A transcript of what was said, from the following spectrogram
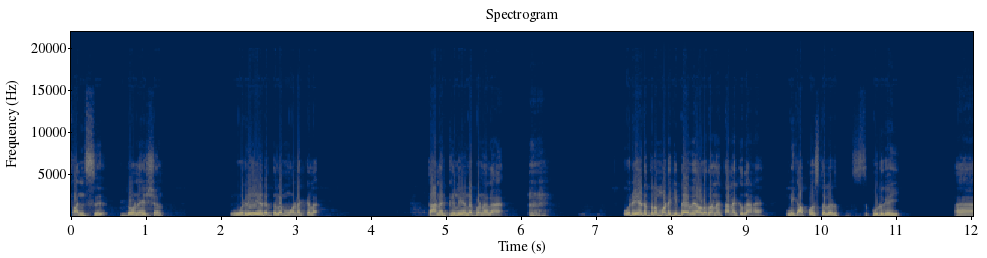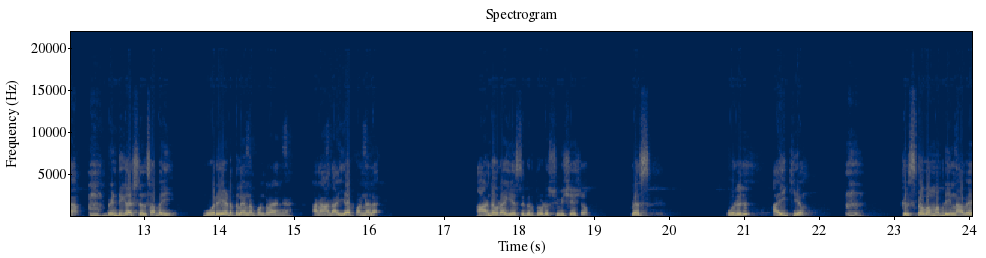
ஃபண்ட்ஸு டொனேஷன் ஒரே இடத்துல முடக்கல. தனக்குன்னு என்ன பண்ணல? ஒரே இடத்துல முடக்கிட்டாவே அவ்வளோதானே தனக்கு தானே இன்னைக்கு அப்போஸ்தலர் கூடுகை பெண்டிகாஸ்டல் சபை ஒரே இடத்துல என்ன பண்றாங்க? ஆனா அதை ஐயா பண்ணல. ஆண்டவர் இயேசு கிறிஸ்துவோட சுவிசேஷம் பிளஸ் ஒரு ஐக்கியம். கிறிஸ்தவம் அப்படின்னாவே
